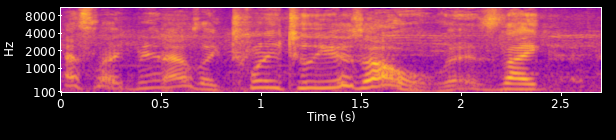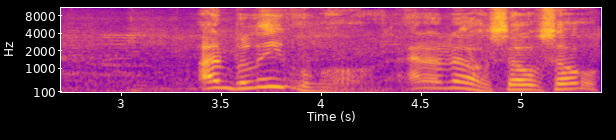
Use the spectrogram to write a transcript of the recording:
that's like, man, I was like 22 years old. It's like unbelievable. I don't know. So, so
